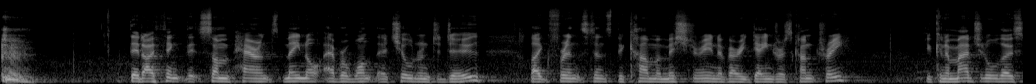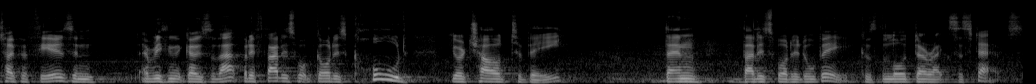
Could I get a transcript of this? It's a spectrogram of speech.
that I think that some parents may not ever want their children to do, like, for instance, become a missionary in a very dangerous country you can imagine all those type of fears and everything that goes with that. But if that is what God has called your child to be, then that is what it'll be, because the Lord directs the steps.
